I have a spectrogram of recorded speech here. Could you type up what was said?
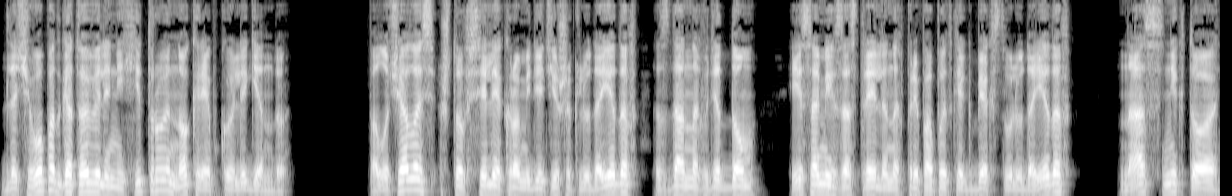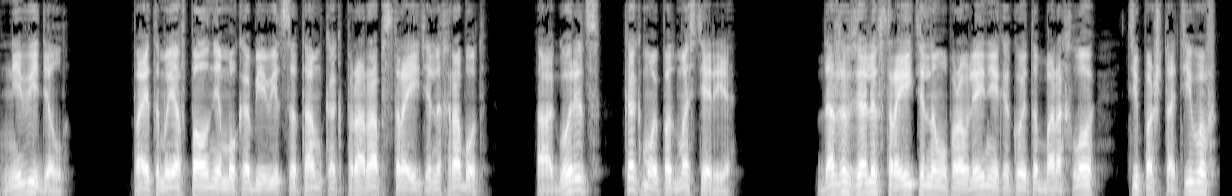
Для чего подготовили нехитрую, но крепкую легенду. Получалось, что в селе, кроме детишек-людоедов, сданных в детдом, и самих застреленных при попытке к бегству людоедов, нас никто не видел поэтому я вполне мог объявиться там как прораб строительных работ, а Горец — как мой подмастерье. Даже взяли в строительном управлении какое-то барахло типа штативов,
